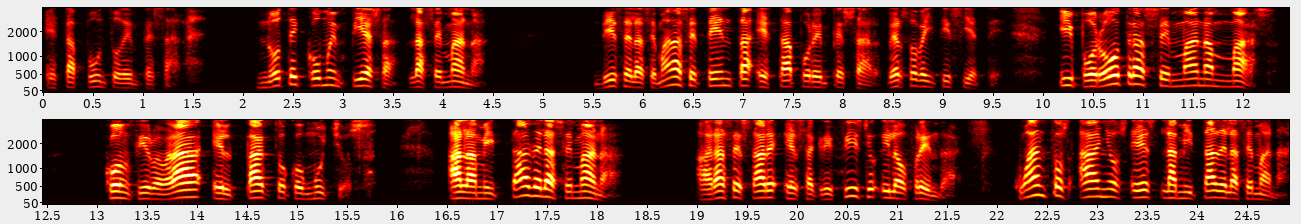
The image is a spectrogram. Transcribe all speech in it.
está a punto de empezar. Note cómo empieza la semana. Dice, la semana 70 está por empezar. Verso 27. Y por otra semana más confirmará el pacto con muchos. A la mitad de la semana hará cesar el sacrificio y la ofrenda. ¿Cuántos años es la mitad de la semana?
